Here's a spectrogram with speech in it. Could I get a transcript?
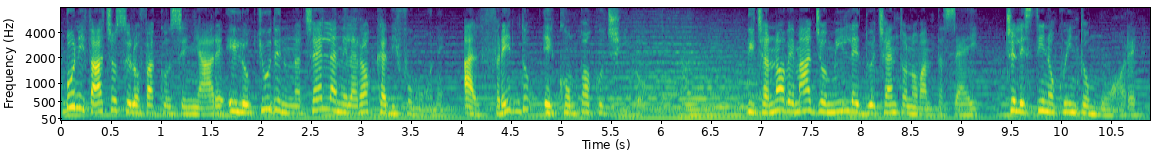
Bonifacio se lo fa consegnare e lo chiude in una cella nella rocca di Fomone, al freddo e con poco cibo. 19 maggio 1296. Celestino V muore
